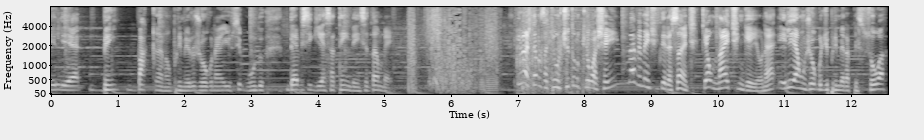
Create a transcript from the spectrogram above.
ele é bem bacana. O primeiro jogo, né? E o segundo deve seguir essa tendência também nós temos aqui um título que eu achei levemente interessante, que é o Nightingale, né? Ele é um jogo de primeira pessoa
